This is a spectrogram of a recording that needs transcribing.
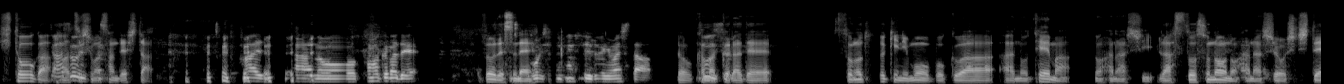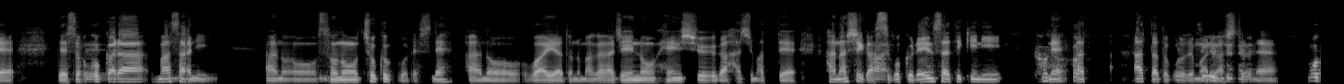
人が松島さんでした。はい、あの 鎌倉で。そうですね。ご一緒させていただきました。鎌倉で、ね、その時にも僕はあのテーマの話、ラストスノーの話をして、でそこからまさに、あのその直後ですね、あのワイヤードのマガジンの編集が始まって、話がすごく連鎖的にね、はい、ああったところでもありましたよね。ねもう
